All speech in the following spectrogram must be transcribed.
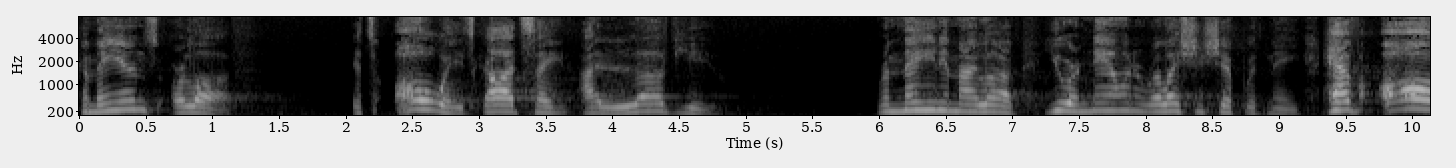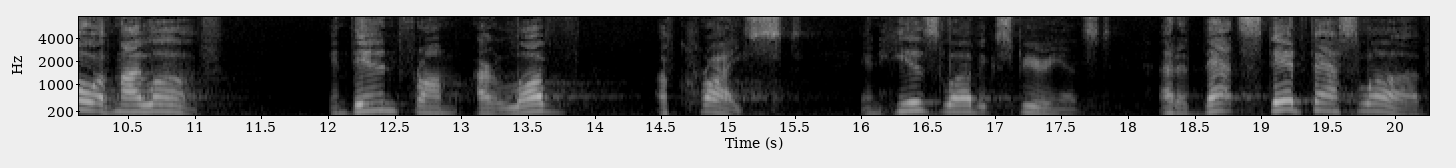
commands or love? It's always God saying, I love you. Remain in my love. You are now in a relationship with me. Have all of my love. And then from our love of Christ and his love experienced, out of that steadfast love,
